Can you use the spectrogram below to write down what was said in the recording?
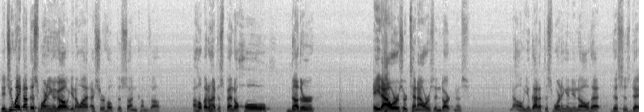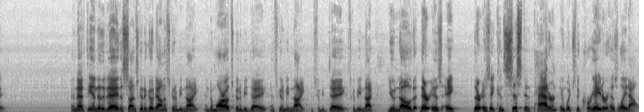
Did you wake up this morning and go, you know what? I sure hope the sun comes up. I hope I don't have to spend a whole another eight hours or 10 hours in darkness. No, you got up this morning and you know that this is day. And at the end of the day, the sun's going to go down, it's going to be night. And tomorrow it's going to be day, and it's going to be night. It's going to be day, it's going to be night. You know that there is a, there is a consistent pattern in which the Creator has laid out.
